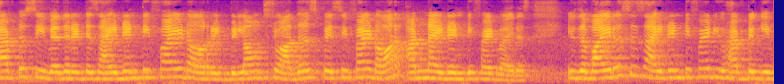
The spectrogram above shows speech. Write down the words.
have to see whether it is identified or it belongs to other specified or unidentified virus. If the virus is identified you have to give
